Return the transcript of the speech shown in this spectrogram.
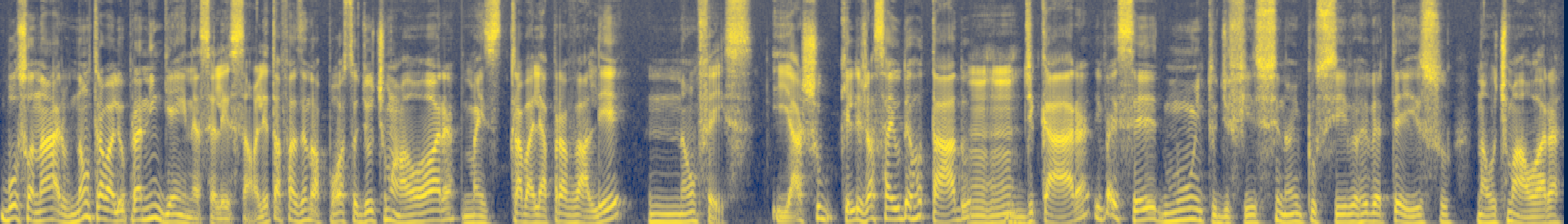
O Bolsonaro não trabalhou para ninguém nessa eleição. Ele está fazendo aposta de última hora, mas trabalhar para valer não fez e acho que ele já saiu derrotado uhum. de cara e vai ser muito difícil, se não impossível, reverter isso na última hora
